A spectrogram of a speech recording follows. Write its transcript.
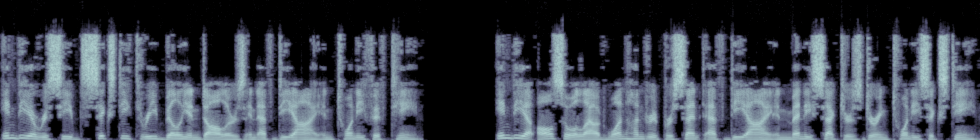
India received $63 billion in FDI in 2015. India also allowed 100% FDI in many sectors during 2016.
